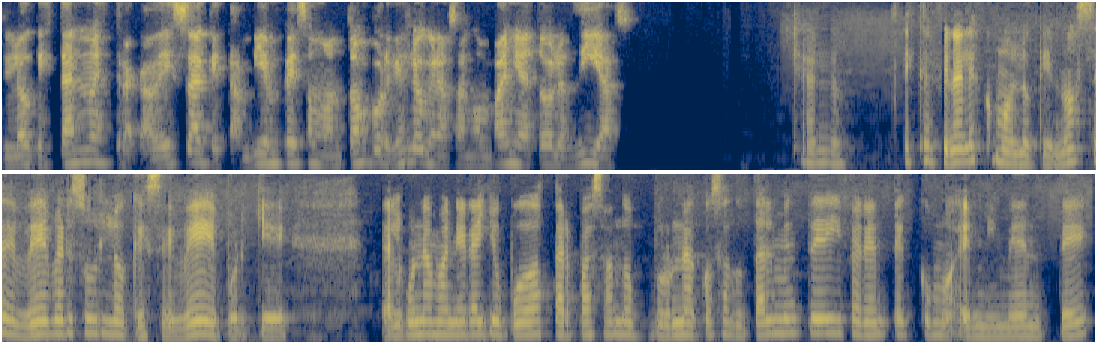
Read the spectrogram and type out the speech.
lo que está en nuestra cabeza, que también pesa un montón porque es lo que nos acompaña todos los días. Claro, es que al final es como lo que no se ve versus lo que se ve, porque de alguna manera yo puedo estar pasando por una cosa totalmente diferente como en mi mente,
